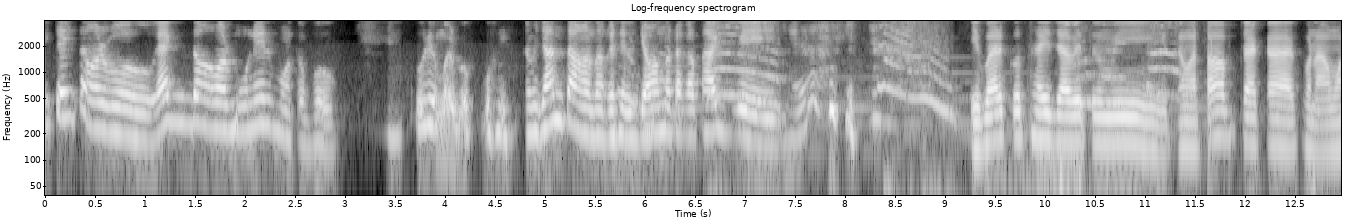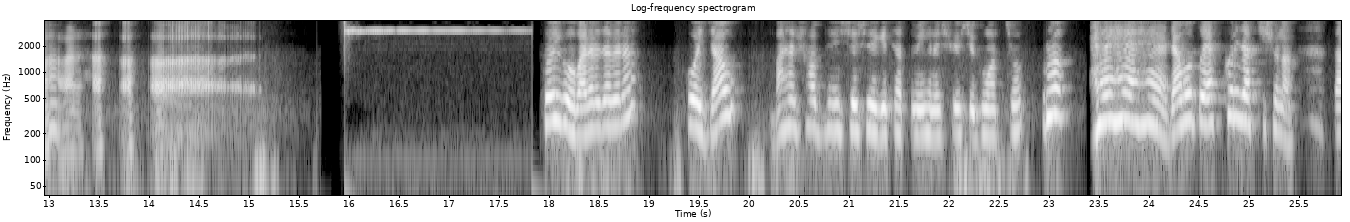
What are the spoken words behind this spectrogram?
এটাই তো আমার বউ, একদম আমার মনের মতো বউ। আমার বউ, আমি জানতাম আমার কাছে জমানো টাকা থাকবে হ্যাঁ? এবার কোথায় যাবে তুমি? তোমার সব টাকা এখন আমার। কই গো, বাজারে যাবে না? কই, যাও। বাসায় সব জিনিস শেষ হয়ে গেছে আর তুমি এখানে শুয়ে শুয়ে ঘুমাচ্ছ। হ্যাঁ হ্যাঁ হ্যাঁ যাব তো এক্ষুনি যাচ্ছি, শোনা। তা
